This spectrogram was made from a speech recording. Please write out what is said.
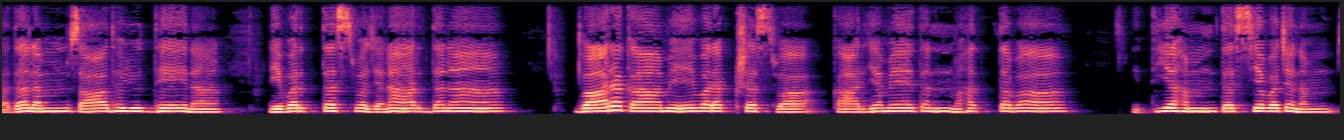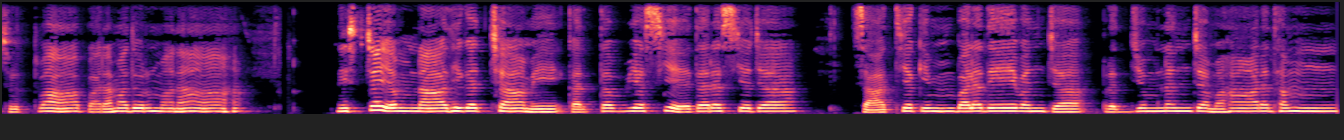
तदलं साधुयुद्धेन निवर्तस्व जनार्दन। द्वारकामेव रक्षस्व कार्यमेतन्महत्तव इत्यहं तस्य वचनं श्रुत्वा परमदुर्मनाः निश्चयं नाधिगच्छामि कर्तव्यस्येतरस्य च। सात्यकिं बलदेवञ्च प्रद्युम्नञ्च महारथम्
